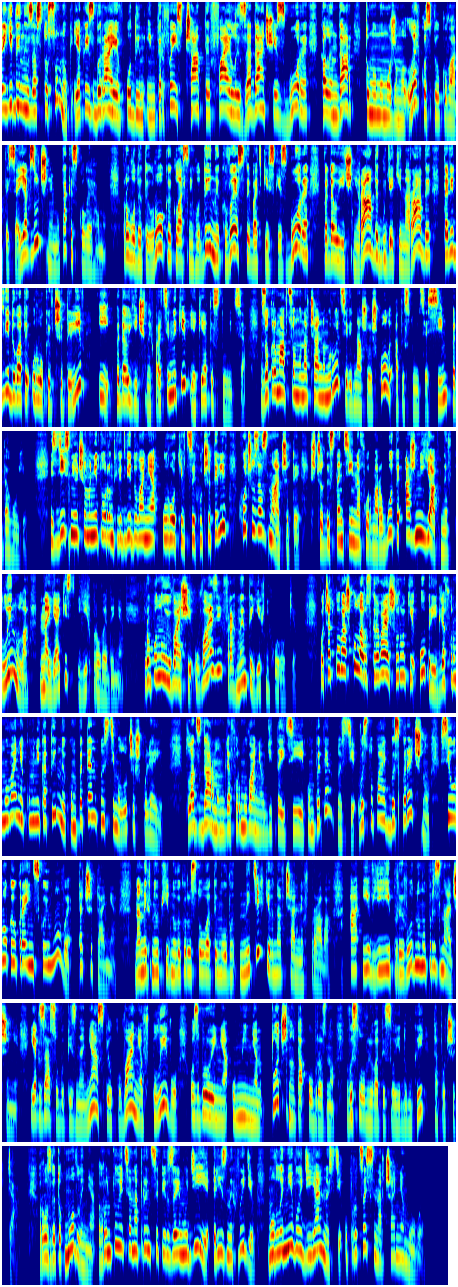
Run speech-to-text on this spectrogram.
Це єдиний застосунок, який збирає в один інтерфейс чати, файли, задачі, збори, календар, тому ми можемо легко спілкуватися як з учнями, так і з колегами, проводити уроки, класні години, квести, батьківські збори, педагогічні ради, будь-які наради та відвідувати уроки вчителів і педагогічних працівників, які атестуються. Зокрема, в цьому навчальному році від нашої школи атестуються сім педагогів. Здійснюючи моніторинг відвідування уроків цих учителів, хочу зазначити, що дистанційна форма роботи аж ніяк не вплинула на якість їх проведення. Пропоную вашій увазі фрагменти їхніх уроків. Початкова школа розкриває широкий обрій для формування комунікативної компетентності молодших школярів. Плацдармом для формування у дітей цієї компетентності виступають безперечно всі уроки української мови та читання. На них необхідно використовувати мову не тільки в навчальних вправах, а і в її природному призначенні, як засобу пізнання, спілкування, впливу, озброєння умінням точно та образно висловлювати свої думки та почуття. Розвиток мовлення ґрунтується на принципі взаємодії різних видів мовленнєвої діяльності у процесі навчання мови.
